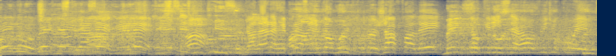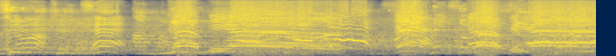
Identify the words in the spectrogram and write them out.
Vem, Lu, vem, vem. Ó, a galera representou muito, como eu já falei, então eu queria encerrar o vídeo com eles. Então, ó, é. Campeão! É. Campeão!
